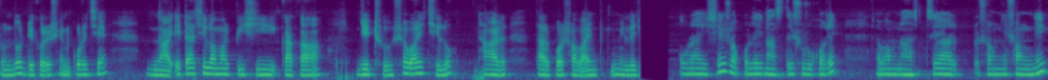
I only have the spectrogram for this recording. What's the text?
সুন্দর ডেকোরেশন করেছে। এটা ছিল আমার পিসি, কাকা, জেঠু সবাই ছিল। আর তারপর সবাই মিলে ওরা এসে সকলেই নাচতে শুরু করে এবং নাচছে আর সঙ্গে সঙ্গে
